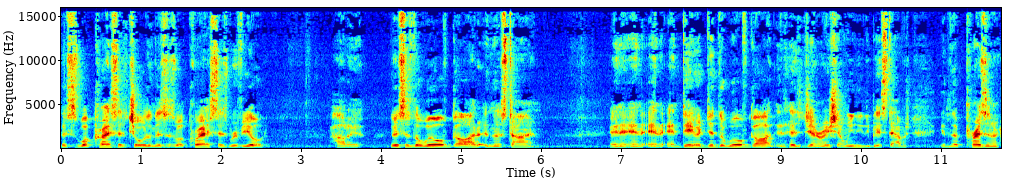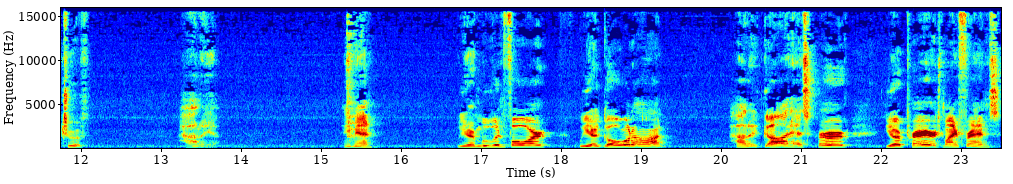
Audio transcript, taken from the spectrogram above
This is what Christ has chosen. This is what Christ has revealed. Hallelujah. This is the will of God in this time. And, and, and, and David did the will of God in his generation. We need to be established in the present of truth. Hallelujah. Amen. We are moving forward. We are going on. Hallelujah. God has heard your prayers, my friends.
